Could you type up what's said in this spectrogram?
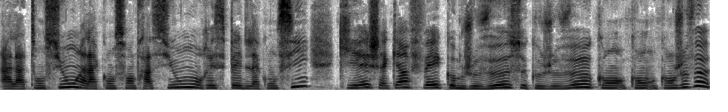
à l'attention, à la concentration, au respect de la consigne, qui est chacun fait comme je veux, ce que je veux, quand, quand, quand je veux.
